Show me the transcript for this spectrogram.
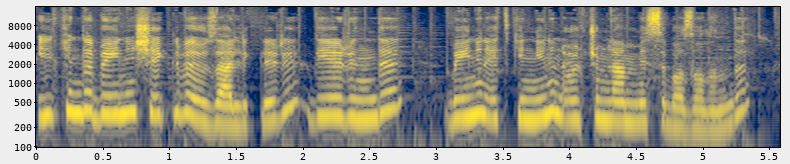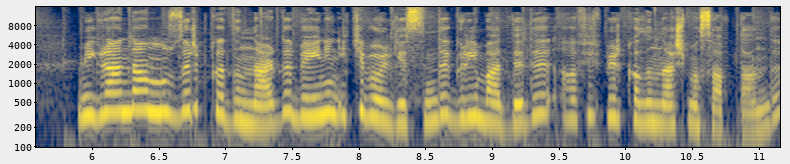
İlkinde beynin şekli ve özellikleri, diğerinde beynin etkinliğinin ölçümlenmesi baz alındı. Migrenden muzdarip kadınlarda beynin iki bölgesinde gri maddede hafif bir kalınlaşma saptandı.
